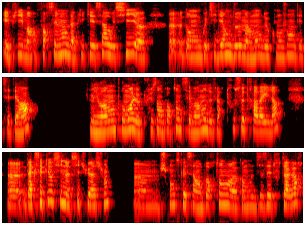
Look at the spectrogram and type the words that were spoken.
Et puis ben, forcément d'appliquer ça aussi dans mon quotidien de maman, de conjointe, etc. Mais vraiment pour moi, le plus important, c'est vraiment de faire tout ce travail-là, d'accepter aussi notre situation. je pense que c'est important, comme on le disait tout à l'heure,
